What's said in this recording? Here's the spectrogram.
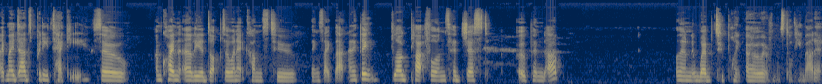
like, my dad's pretty techie. So I'm quite an early adopter when it comes to things like that. And I think blog platforms had just opened up. And then Web 2.0, everyone's talking about it.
